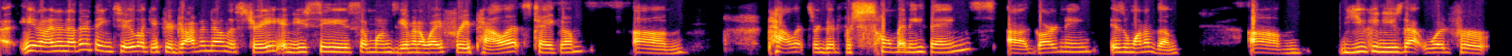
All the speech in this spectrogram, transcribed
uh, you know, and another thing too, like if you're driving down the street and you see someone's giving away free pallets, take them. Um, pallets are good for so many things. Uh, gardening is one of them. Um, you can use that wood for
